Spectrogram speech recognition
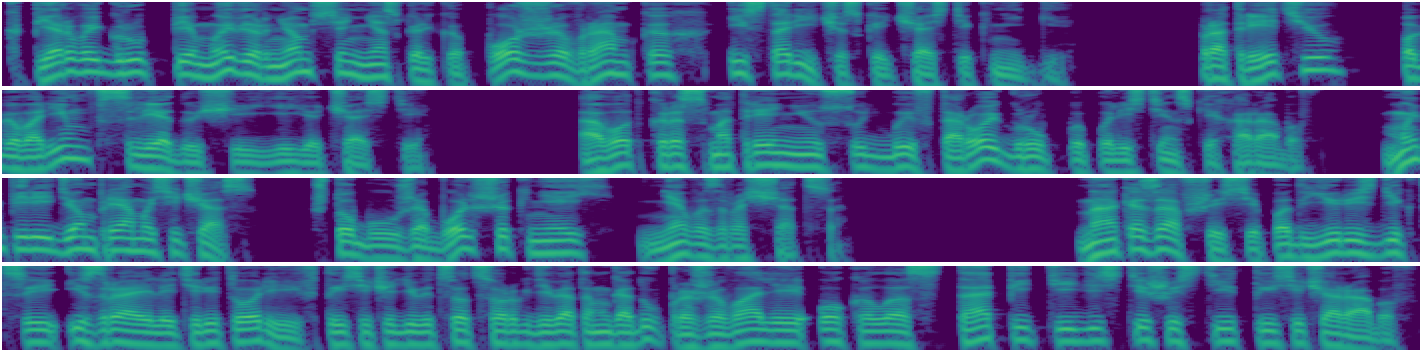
К первой группе мы вернемся несколько позже в рамках исторической части книги. Про третью поговорим в следующей ее части. А вот к рассмотрению судьбы второй группы палестинских арабов мы перейдем прямо сейчас, чтобы уже больше к ней не возвращаться. На оказавшейся под юрисдикцией Израиля территории в 1949 году проживали около 156 тысяч арабов.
